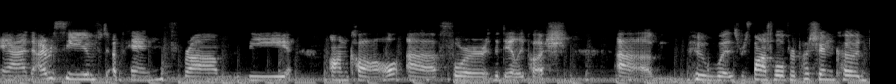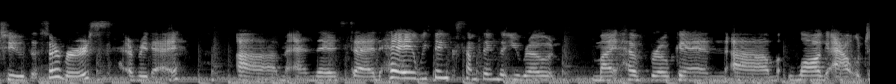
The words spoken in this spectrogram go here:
and I received a ping from the on call uh, for the daily push, um, who was responsible for pushing code to the servers every day. Um, and they said, hey, we think something that you wrote might have broken um, log out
